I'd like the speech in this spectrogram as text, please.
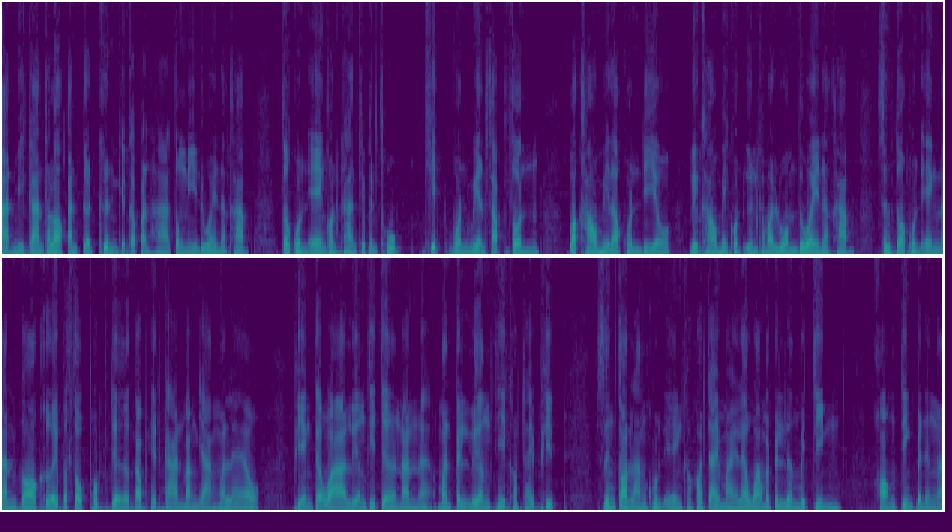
อาจมีการทะเลาะกันเกิดขึ้นเกี่ยวกับปัญหาตรงนี้ด้วยนะครับ ตัวคุณเองค่อนข้างจะเป็นทุกข์คิดวนเวียนสับสน ว่าเขามีเราคนเดียว หรือเขามีคนอื่นเข้ามาร่วมด้วยนะครับ ซึ่งตัวคุณเองนั้นก็เคยประสบพบเจอกับเหตุการณ์บางอย่างมาแล้ว เพียงแต่ว่าเรื่องที่เจอนั้นน่ะมันเป็นเรื่องที่เข้าใจผิด ซึ่งตอนหลังคุณเองก็เข้าใจใหม่แล้วว่ามันเป็นเรื่องไม่จริง ของจริงเป็นยังไง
